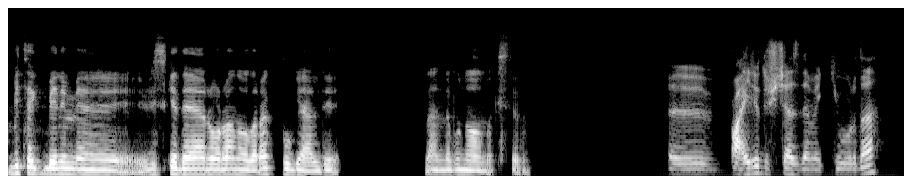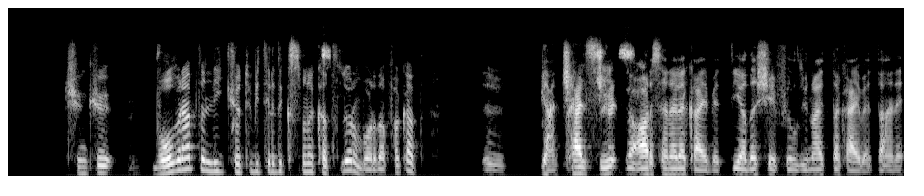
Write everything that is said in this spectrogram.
bir tek benim e, riske değer oran olarak bu geldi. Ben de bunu almak istedim. Ee, ayrı düşeceğiz demek ki burada. Çünkü Wolverhampton lig kötü bitirdi kısmına katılıyorum bu arada fakat e, yani Chelsea, Chelsea. ve Arsenal'e kaybetti ya da Sheffield United'a kaybetti. Hani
